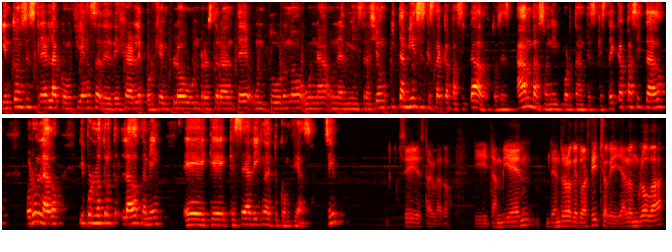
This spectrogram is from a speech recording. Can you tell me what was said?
y entonces crear la confianza de dejarle, por ejemplo, un restaurante, un turno, una, una administración y también si es que está capacitado. Entonces, ambas son importantes, que esté capacitado por un lado y por el otro lado también eh, que, sea digno de tu confianza. ¿Sí? Sí, está claro. Y también, dentro de lo que tú has dicho, que ya lo engloba,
